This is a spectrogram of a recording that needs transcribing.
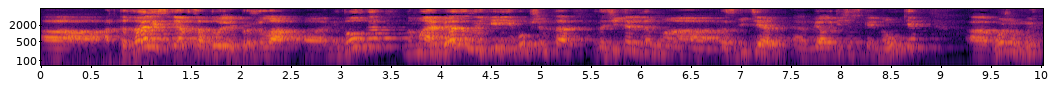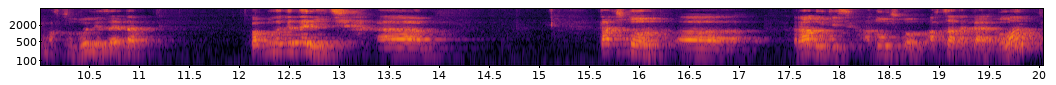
а, отказались, и овца Долли прожила недолго, но мы обязаны ей, в общем-то, значительным развитием э, биологической науки. Можем мы овцу Долли за это поблагодарить. Так что радуйтесь о том, что овца такая была.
